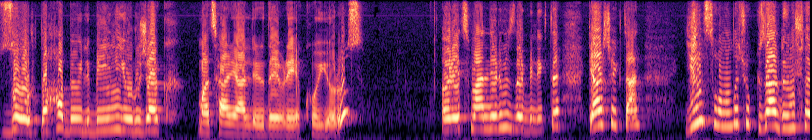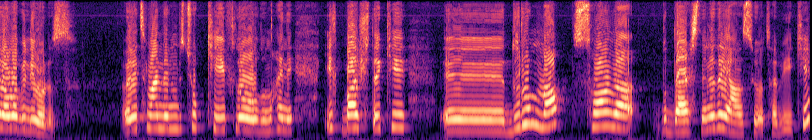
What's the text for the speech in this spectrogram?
zor, daha böyle beyni yoracak materyalleri devreye koyuyoruz. Öğretmenlerimizle birlikte gerçekten yıl sonunda çok güzel dönüşler alabiliyoruz. Öğretmenlerimiz çok keyifli olduğunu, hani ilk baştaki e, durumla sonra bu derslerine de yansıyor tabii ki.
